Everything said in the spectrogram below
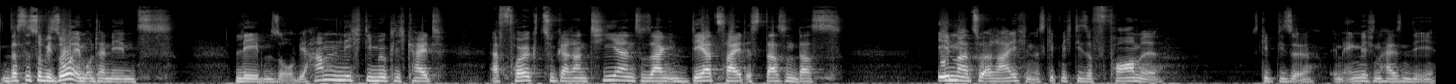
Das ist sowieso im Unternehmensleben so. Wir haben nicht die Möglichkeit, Erfolg zu garantieren, zu sagen, in der Zeit ist das und das immer zu erreichen. Es gibt nicht diese Formel. Es gibt diese, im Englischen heißen die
